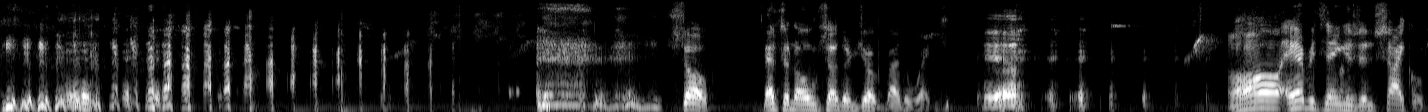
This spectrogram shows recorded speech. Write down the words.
so that's an old Southern joke, by the way. yeah. All everything is in cycles.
